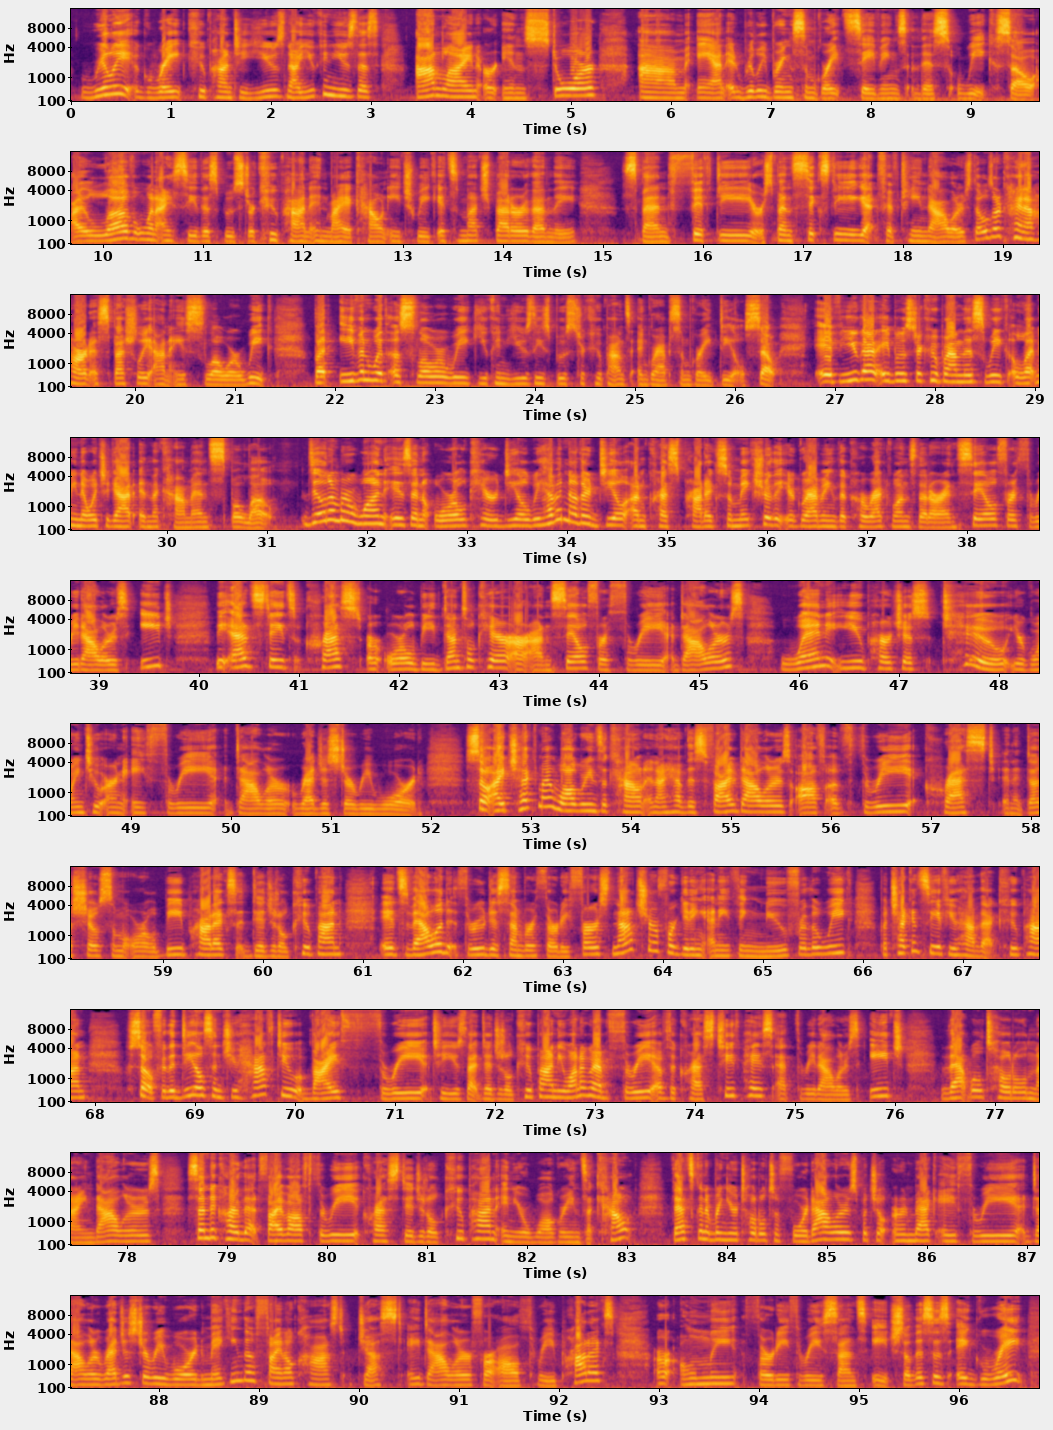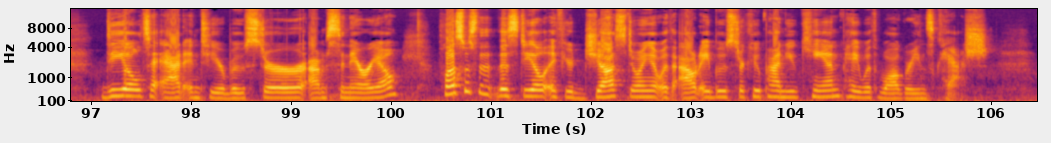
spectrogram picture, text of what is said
Really a great coupon to use. Now, you can use this online or in store, um, and it really brings some great savings this week. So, I love when I see this booster coupon in my account each week. It's much better than the spend 50 or spend 60 get $15 those are kind of hard especially on a slower week. But even with a slower week you can use these booster coupons and grab some great deals. So if you got a booster coupon this week let me know what you got in the comments below Deal number one is an oral care deal. We have another deal on Crest products, so make sure that you're grabbing the correct ones that are on sale for $3 each. The ad states Crest or Oral B Dental Care are on sale for $3. When you purchase two, you're going to earn a $3 register reward. So I checked my Walgreens account and I have this $5 off of three Crest, and it does show some Oral B products, digital coupon. It's valid through December 31st. Not sure if we're getting anything new for the week, but check and see if you have that coupon. So for the deal, since you have to buy three to use that digital coupon. You want to grab three of the Crest toothpaste at $3 each. That will total $9. Send a card that 5 off 3 Crest digital coupon in your Walgreens account. That's going to bring your total to $4, but you'll earn back a $3 register reward, making the final cost just a dollar for all three products or only 33 cents each. So this is a great deal to add into your booster um, scenario. Plus, with this deal, if you're just doing it without a booster coupon, you can pay with Walgreens cash.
